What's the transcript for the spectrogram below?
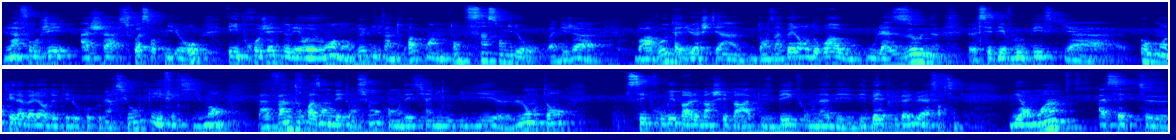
L'info que j'ai, achat 60 000 euros, et il projette de les revendre en 2023 pour un montant de 500 000 euros. Bah déjà, bravo, tu as dû acheter dans un bel endroit où, la zone euh, s'est développée, ce qui a augmenté la valeur de tes locaux commerciaux. Et effectivement, 23 bah, ans de détention, quand on détient l'immobilier euh, longtemps, c'est prouvé par le marché par A plus B qu'on a des, belles plus-values à la sortie. Néanmoins, à cette euh,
